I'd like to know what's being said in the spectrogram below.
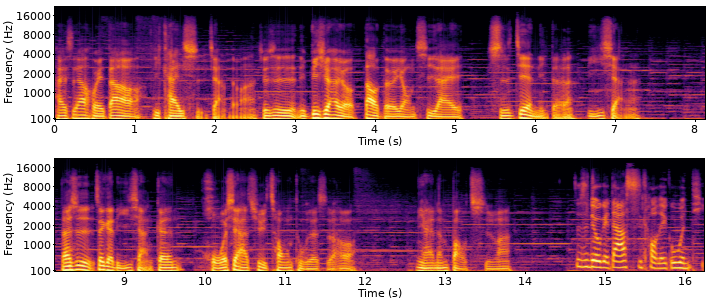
还是要回到一开始讲的嘛，就是你必须要有道德勇气来实践你的理想啊。但是这个理想跟活下去冲突的时候，你还能保持吗？这是留给大家思考的一个问题。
